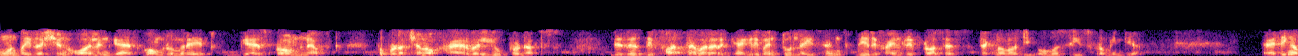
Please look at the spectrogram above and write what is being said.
owned by Russian oil and gas conglomerate Gazprom Neft for production of higher value products. This is the first ever agreement to license the refinery process technology overseas from India. Adding a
